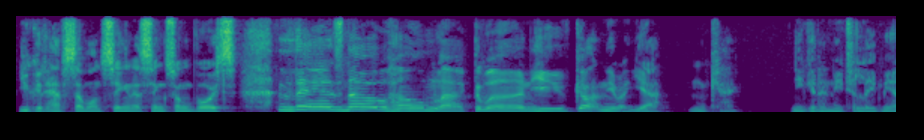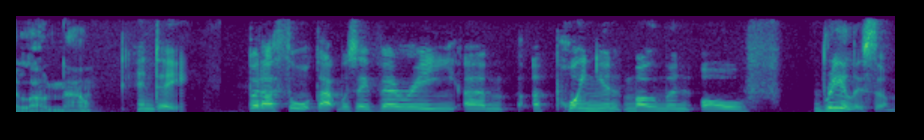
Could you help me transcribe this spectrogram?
You could have someone singing a sing song voice. There's no home like the one you've got. And you're like, yeah, okay. You're going to need to leave me alone now. Indeed. But I thought that was a very um, a poignant moment of realism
